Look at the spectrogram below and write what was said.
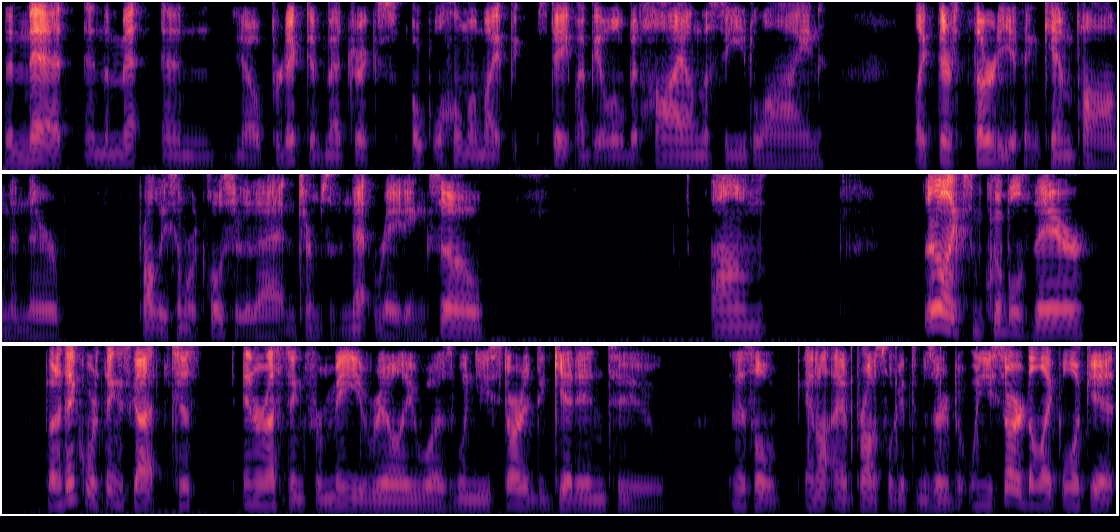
the net and the met and you know predictive metrics, Oklahoma might be State might be a little bit high on the seed line. Like they're 30th in KenPom, and they're probably somewhere closer to that in terms of net rating. So, um, there are like some quibbles there, but I think where things got just interesting for me really was when you started to get into, and this will, and I promise we'll get to Missouri, but when you started to like look at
